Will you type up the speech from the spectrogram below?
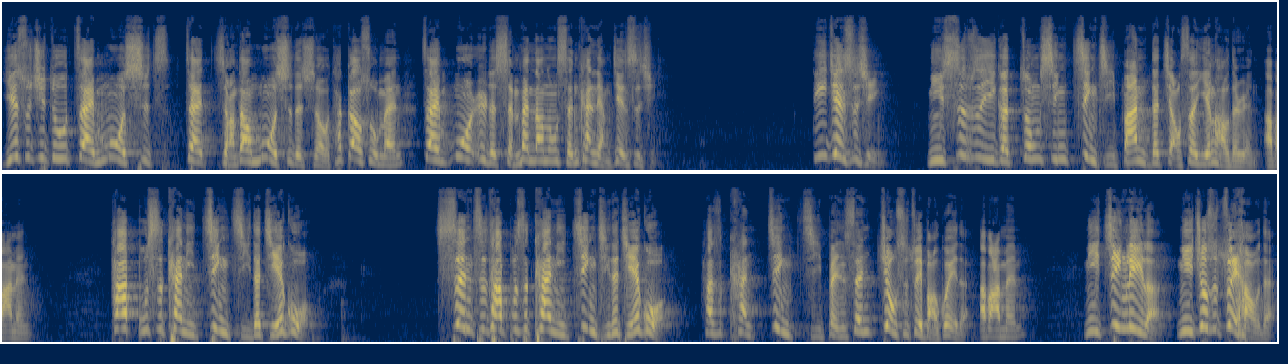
耶稣基督在末世，在讲到末世的时候，他告诉我们在末日的审判当中，神看两件事情。第一件事情，你是不是一个忠心尽己，把你的角色演好的人？阿爸们，他不是看你尽己的结果，甚至他不是看你尽己的结果。他是看尽己本身就是最宝贵的，阿爸们，你尽力了，你就是最好的。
